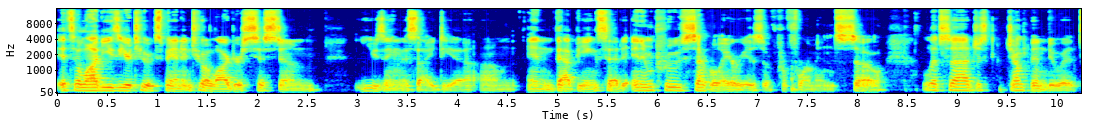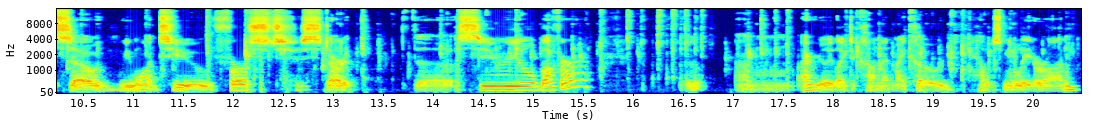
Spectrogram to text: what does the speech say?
it's a lot easier to expand into a larger system using this idea. Um, and that being said, it improves several areas of performance. So let's uh, just jump into it. So we want to first start the serial buffer. Um, I really like to comment my code, helps me later on.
